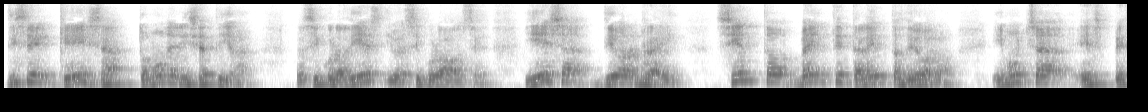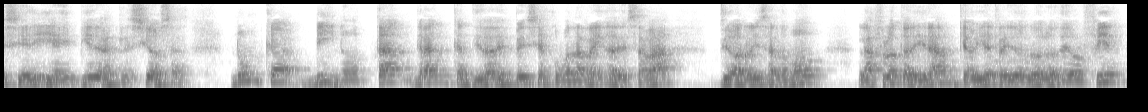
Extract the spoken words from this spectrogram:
dice que ella tomó una iniciativa, versículo 10 y versículo 11, y ella dio al rey 120 talentos de oro y mucha especiería y piedras preciosas. Nunca vino tan gran cantidad de especias como la reina de Sabá dio al rey Salomón. La flota de Irán que había traído el oro de Orfir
